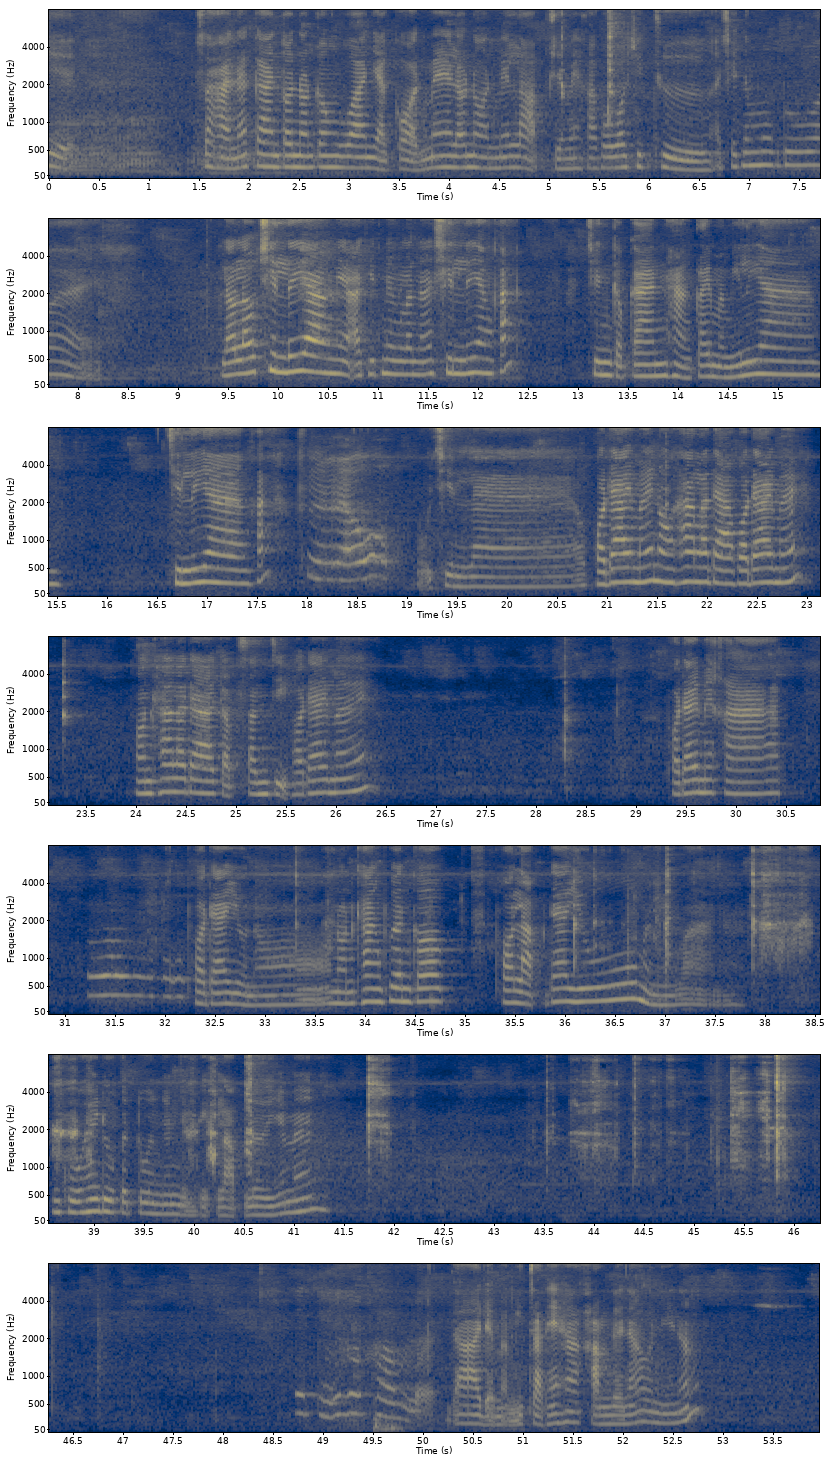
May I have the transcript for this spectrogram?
สถานการณ์ตอนนอนกลางวันอยากกอดแม่แล้วนอนไม่หลับใช่ไหมคะ เพราะว่าคิดถึงอาเช็ดน้ำมูกด้วย แล้วแล้วชินหรือยังเนี่ยอาทิตย์หนึ่งแล้วนะชินหรือยังคะชินกับการห่างไกลหมามิหรือยังชินหรือยังคะคือแล้วโอ้ชินแล้ว พอได้ไหมนอนข้างระดาพอได้ไหมนอนข้างระดากับซันจิพอได้ไหมพอได้ไหมครับ พอได้อยู่เนาะนอนข้างเพื่อนก็พอหลับได้อยู่เหมือนมีว่านะ คุณครูให้ดูการ์ตูนจนเด็กๆหลับเลยใช่ไหมไม่กินห้าคำนะได้เดี๋ยวมามีจัดให้ห้าคำเลยนะวันนี้นะ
